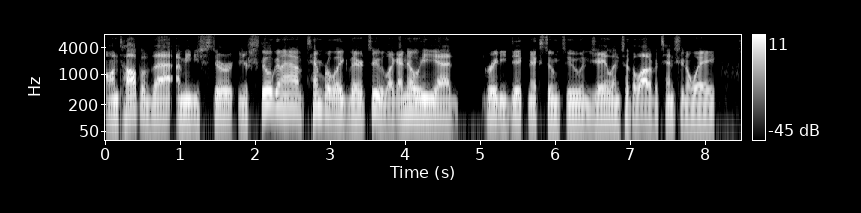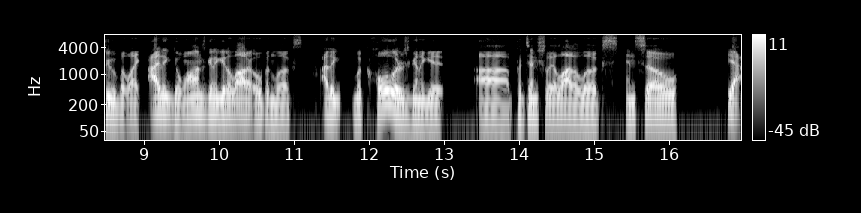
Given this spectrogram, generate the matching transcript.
on top of that, I mean, you still you're still going to have Timberlake there too. Like I know he had Grady Dick next to him too, and Jalen took a lot of attention away too. But like I think Dajuan's going to get a lot of open looks. I think McCullar's going to get uh, potentially a lot of looks, and so yeah,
